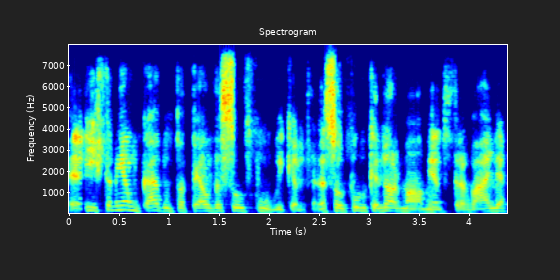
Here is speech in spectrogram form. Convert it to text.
E isto também é um bocado o papel da saúde pública. A saúde pública normalmente trabalha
